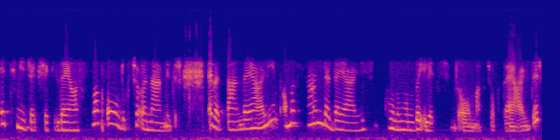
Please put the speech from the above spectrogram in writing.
etmeyecek şekilde yansıtmak oldukça önemlidir. Evet ben değerliyim ama sen de değerlisin konumunda iletişimde olmak çok değerlidir.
